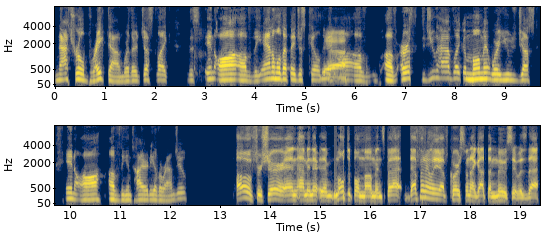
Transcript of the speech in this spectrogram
natural breakdown where they're just like this in awe of the animal that they just killed in awe of of earth did you have like a moment where you just in awe of the entirety of around you Oh, for sure. And I mean, there, there are multiple moments, but I, definitely, of course, when I got the moose, it was that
